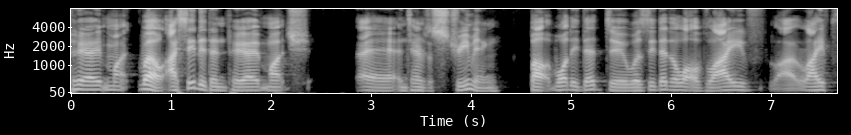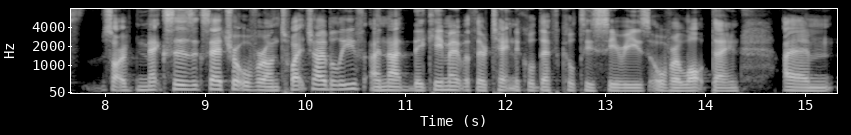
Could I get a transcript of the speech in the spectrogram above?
put out much. Well, I say they didn't put out much uh, in terms of streaming, but what they did do was they did a lot of live, live sort of mixes, etc., over on Twitch, I believe, and that they came out with their technical difficulties series over lockdown. Um,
